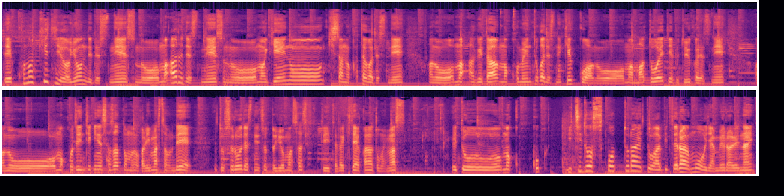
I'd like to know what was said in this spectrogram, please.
でこの記事を読んでですねその、まあ、あるですねその、まあ、芸能記者の方がですねあの、まあ、上げた、まあ、コメントがですね結構あの、まあ、的を得ているというかですねあの、まあ、個人的に刺さったものがありましたので、えっと、それをですねちょっと読まさせていただきたいかなと思います。えっとまあ、一度スポットライトを浴びたらもうやめられない、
